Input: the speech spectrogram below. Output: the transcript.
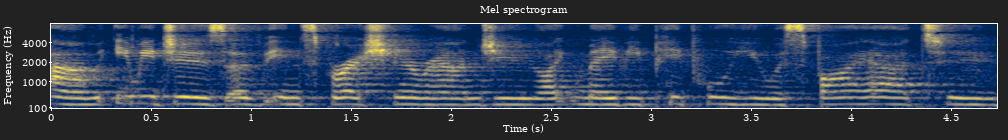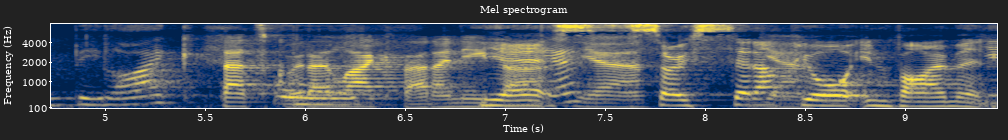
Um, images of inspiration around you, like maybe people you aspire to be like. That's good. I like that. I need Yes. that. Yeah. So set up Yeah. your environment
